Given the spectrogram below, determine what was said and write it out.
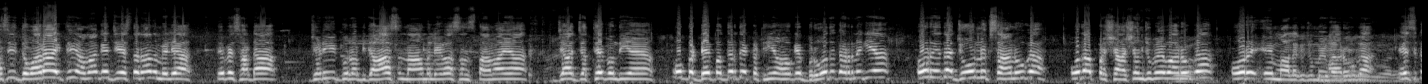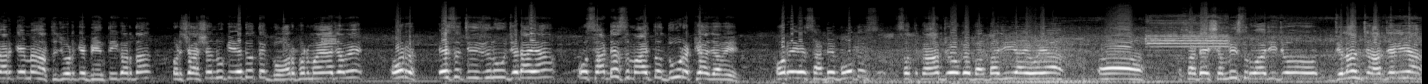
ਅਸੀਂ ਦੁਬਾਰਾ ਇੱਥੇ ਆਵਾਂਗੇ ਜਿਸ ਤਰ੍ਹਾਂ ਦਾ ਮਿਲਿਆ ਤੇ ਫਿਰ ਸਾਡਾ ਜਿਹੜੀ ਗੁਰੂ ਰਵਿਦਾਸ ਨਾਮ ਲੇਵਾ ਸੰਸਥਾਵਾਂ ਆ ਜਾਂ ਜਥੇਬੰਦੀਆਂ ਆ ਉਹ ਵੱਡੇ ਪੱਧਰ ਤੇ ਇਕੱਠੀਆਂ ਹੋ ਕੇ ਵਿਰੋਧ ਕਰਨਗੀਆਂ ਔਰ ਇਹਦਾ ਜੋ ਨੁਕਸਾਨ ਹੋਊਗਾ। ਉਹਦਾ ਪ੍ਰਸ਼ਾਸਨ ਜ਼ਿੰਮੇਵਾਰ ਹੋਊਗਾ ਔਰ ਇਹ ਮਾਲਕ ਜ਼ਿੰਮੇਵਾਰ ਹੋਊਗਾ। ਇਸ ਕਰਕੇ ਮੈਂ ਹੱਥ ਜੋੜ ਕੇ ਬੇਨਤੀ ਕਰਦਾ ਪ੍ਰਸ਼ਾਸਨ ਨੂੰ ਕਿ ਇਹਦੇ ਉੱਤੇ ਗੌਰ ਫਰਮਾਇਆ ਜਾਵੇ ਔਰ ਇਸ ਚੀਜ਼ ਨੂੰ ਜਿਹੜਾ ਆ ਉਹ ਸਾਡੇ ਸਮਾਜ ਤੋਂ ਦੂਰ ਰੱਖਿਆ ਜਾਵੇ। ਔਰ ਇਹ ਸਾਡੇ ਬਹੁਤ ਸਤਿਕਾਰਯੋਗ ਬਾਬਾ ਜੀ ਆਏ ਹੋਏ ਆ ਸਾਡੇ ਸ਼ਮੀ ਸਰੂਆ ਜੀ ਜੋ ਜ਼ਿਲ੍ਹਾ ਇੰਚਾਰਜ ਹੈਗੇ ਆ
